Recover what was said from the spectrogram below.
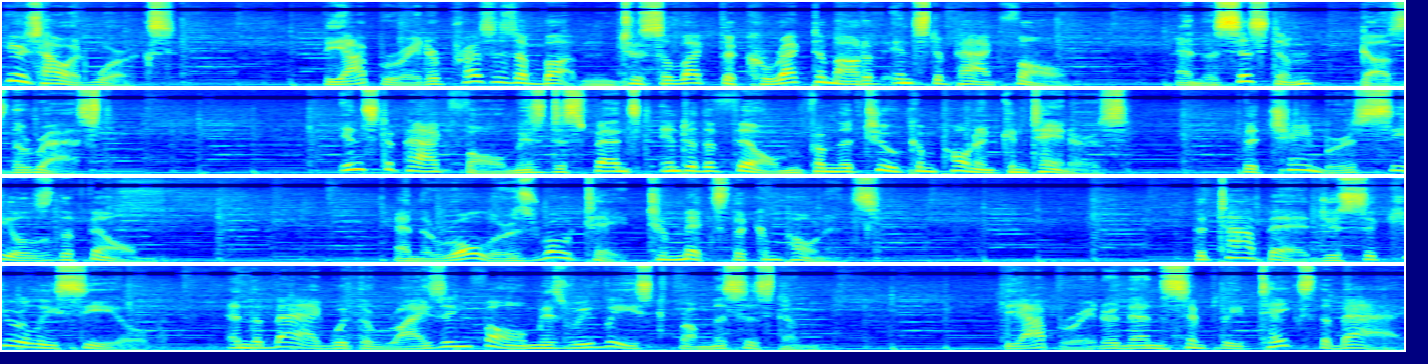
Here's how it works. The operator presses a button to select the correct amount of Instapak foam, and the system does the rest. Instapak foam is dispensed into the film from the two component containers. The chamber seals the film and the rollers rotate to mix the components. The top edge is securely sealed and the bag with the rising foam is released from the system. The operator then simply takes the bag,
